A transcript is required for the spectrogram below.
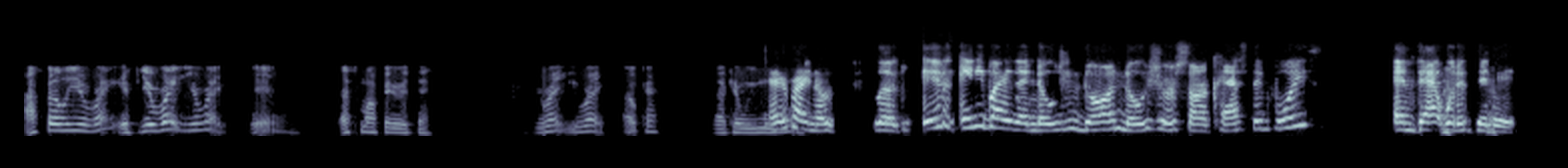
I feel you're right. If you're right, you're right. Yeah, that's my favorite thing. You're right. You're right. Okay. Now can we move? on? Everybody knows. Look, if anybody that knows you, Don, knows your sarcastic voice, and that would have been it.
